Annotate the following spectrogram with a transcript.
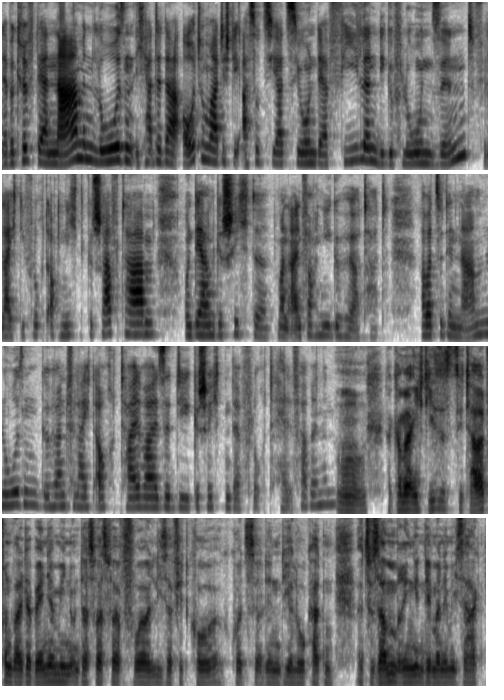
Der Begriff der Namenlosen, ich hatte da automatisch die Assoziation der vielen, die geflohen sind, vielleicht die Flucht auch nicht geschafft haben und deren Geschichte man einfach nie gehört hat. Aber zu den Namenlosen gehören vielleicht auch teilweise die Geschichten der Fluchthelferinnen. Mhm. Da kann man eigentlich dieses Zitat von Walter Benjamin und das, was wir vor Lisa Fitko kurz den Dialog hatten, äh, zusammenbringen, indem man nämlich sagt,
